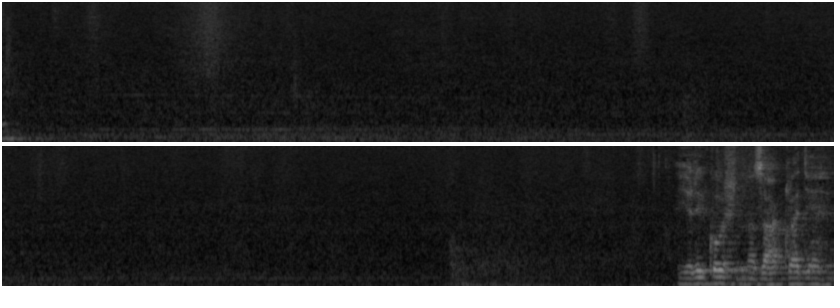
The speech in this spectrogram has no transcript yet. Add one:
Hm? jelikož na základě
